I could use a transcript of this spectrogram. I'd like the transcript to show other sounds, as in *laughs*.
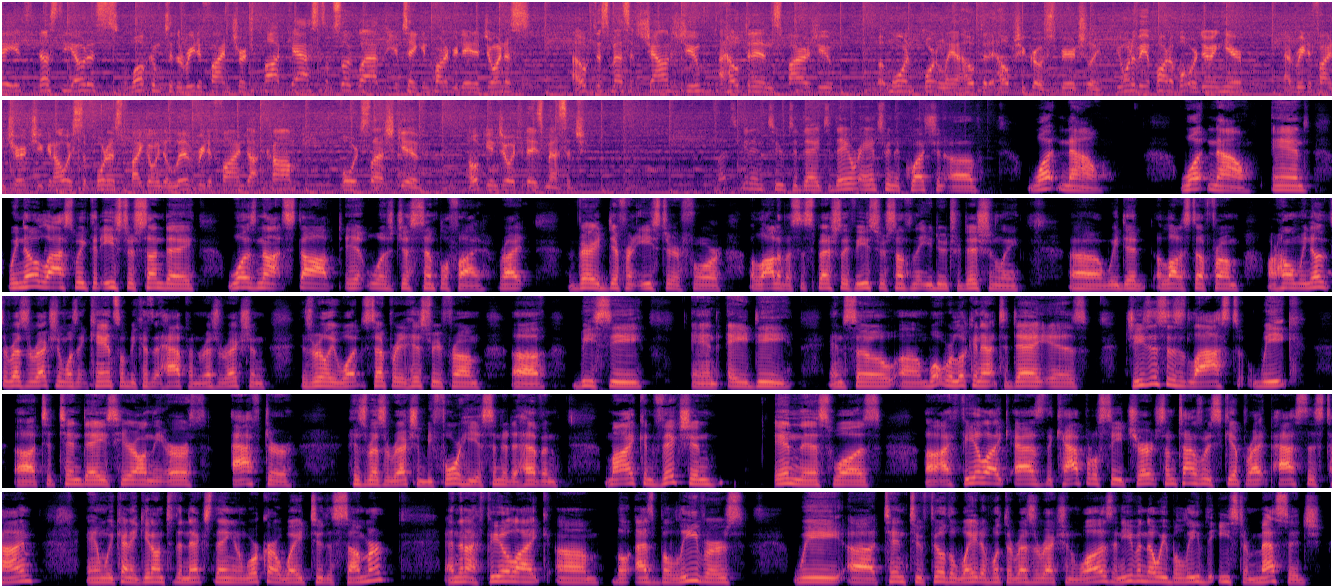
Hey, it's Dusty Otis. Welcome to the Redefined Church podcast. I'm so glad that you're taking part of your day to join us. I hope this message challenges you. I hope that it inspires you. But more importantly, I hope that it helps you grow spiritually. If you want to be a part of what we're doing here at Redefined Church, you can always support us by going to liveredefined.com forward slash give. I hope you enjoyed today's message. Let's get into today. Today we're answering the question of what now? What now? And we know last week that Easter Sunday was not stopped, it was just simplified, right? Very different Easter for a lot of us, especially if Easter is something that you do traditionally. Uh, we did a lot of stuff from our home. We know that the resurrection wasn't canceled because it happened. Resurrection is really what separated history from uh, BC and AD. And so, um, what we're looking at today is Jesus' last week uh, to 10 days here on the earth after his resurrection before he ascended to heaven. My conviction in this was uh, I feel like as the capital C church, sometimes we skip right past this time and we kind of get on to the next thing and work our way to the summer. And then I feel like um, as believers, we uh, tend to feel the weight of what the resurrection was. And even though we believe the Easter message,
